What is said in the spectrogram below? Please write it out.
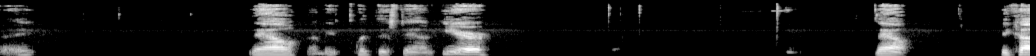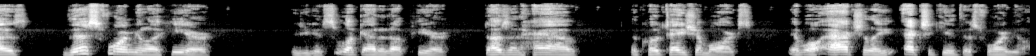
okay. Now, let me put this down here. Now, because this formula here, as you can look at it up here, doesn't have the quotation marks, it will actually execute this formula.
